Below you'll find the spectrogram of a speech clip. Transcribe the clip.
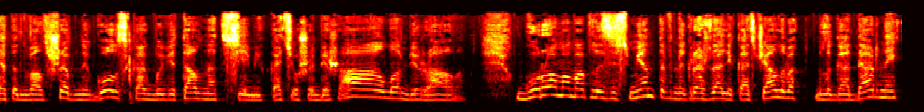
этот волшебный голос, как бы витал над всеми. Катюша бежала, бежала. Гуромом аплодисментов награждали Качалова благодарные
